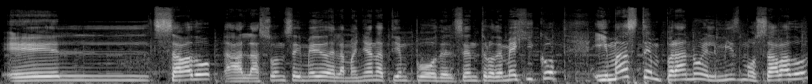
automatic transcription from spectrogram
El sábado a las once y media de la mañana, tiempo del centro de México. Y más temprano, el mismo sábado,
